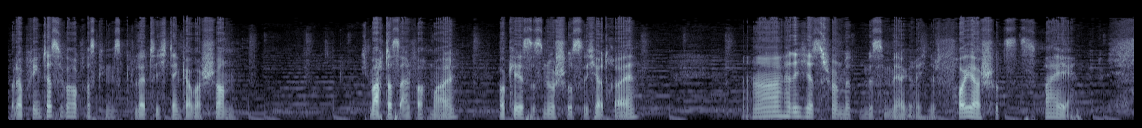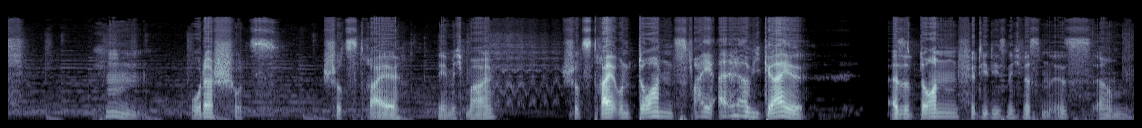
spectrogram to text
Oder bringt das überhaupt was gegen Skelette? Ich denke aber schon. Ich mach das einfach mal. Okay, es ist nur schusssicher 3. Ah, hätte ich jetzt schon mit ein bisschen mehr gerechnet. Feuerschutz 2. Hm. Oder Schutz. Schutz 3, nehme ich mal. Schutz 3 und Dornen 2. Alter, wie geil. Also Dornen, für die, die es nicht wissen, ist, ähm,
